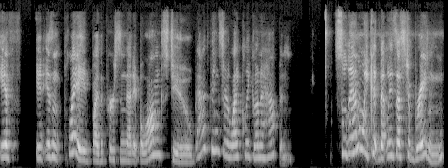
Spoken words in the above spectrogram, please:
if it isn't played by the person that it belongs to bad things are likely going to happen so then we could that leads us to braden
